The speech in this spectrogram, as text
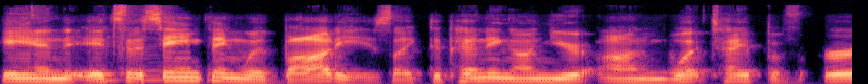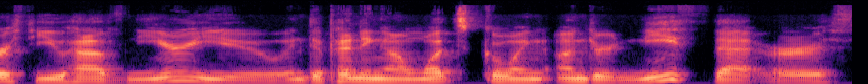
And it's mm-hmm. the same thing with bodies. Like depending on your on what type of earth you have near you, and depending on what's going underneath that earth,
